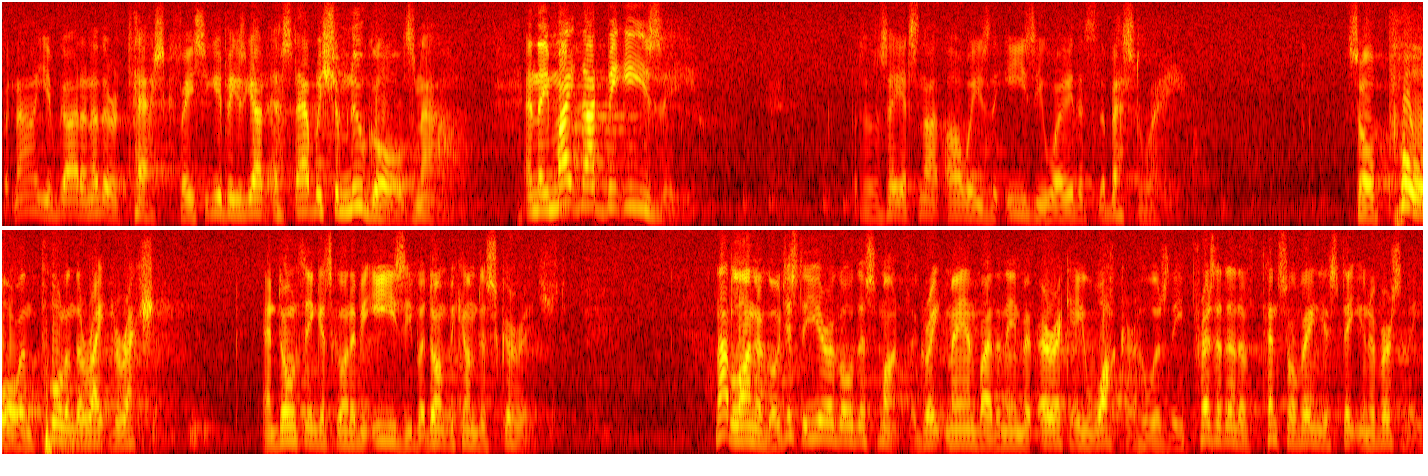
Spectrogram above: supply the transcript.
But now you've got another task facing you because you've got to establish some new goals now. And they might not be easy. But as I say, it's not always the easy way that's the best way. So pull and pull in the right direction. And don't think it's going to be easy, but don't become discouraged. Not long ago, just a year ago this month, a great man by the name of Eric A. Walker, who was the president of Pennsylvania State University,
